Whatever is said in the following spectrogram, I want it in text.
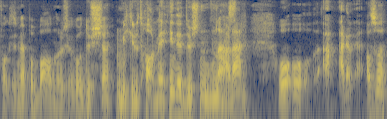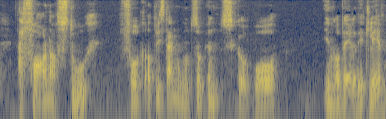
faktisk med på badet når du skal gå og dusje. Om ikke du tar den med inn i dusjen, den er der. Og, og er, det, altså, er faren da stor for at hvis det er noen som ønsker å invadere ditt liv.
